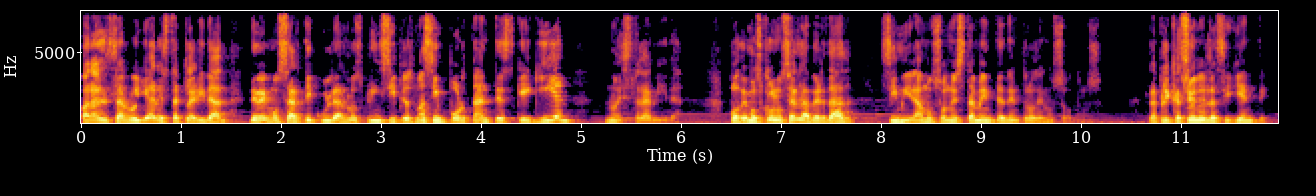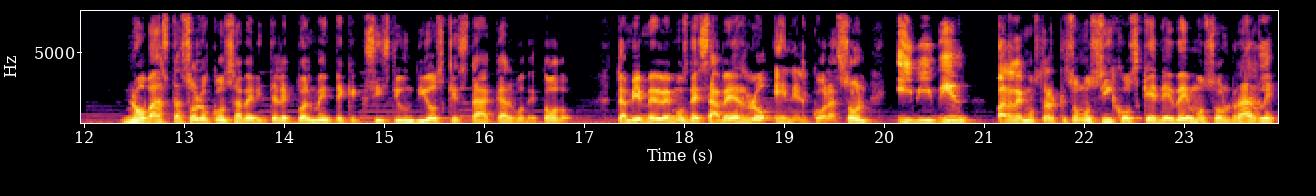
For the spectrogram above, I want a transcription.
Para desarrollar esta claridad, debemos articular los principios más importantes que guían nuestra vida. Podemos conocer la verdad si miramos honestamente dentro de nosotros. La aplicación es la siguiente. No basta solo con saber intelectualmente que existe un Dios que está a cargo de todo. También debemos de saberlo en el corazón y vivir para demostrar que somos hijos que debemos honrarle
